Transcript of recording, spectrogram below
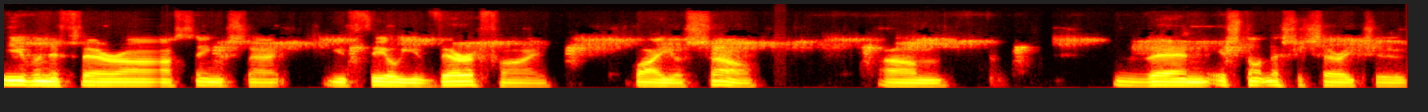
even if there are things that you feel you verify by yourself, um, then it's not necessary to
